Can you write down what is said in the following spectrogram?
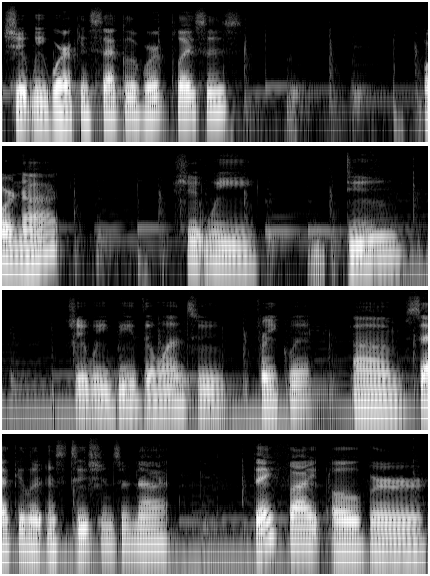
should we work in secular workplaces or not? Should we do? Should we be the ones who frequent um, secular institutions or not? They fight over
